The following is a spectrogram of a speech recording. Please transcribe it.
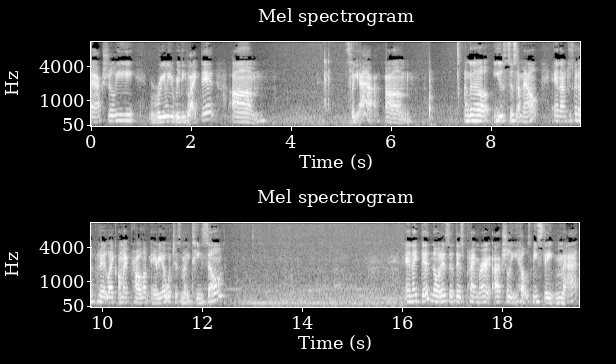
I actually really really liked it. Um, so yeah, um, I'm gonna use this amount and I'm just gonna put it like on my problem area, which is my T-zone. And I did notice that this primer actually helps me stay matte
